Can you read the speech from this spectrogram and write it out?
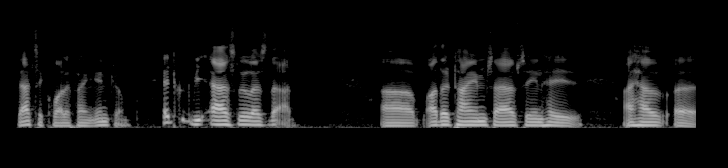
that's a qualifying income. It could be as little as that." Uh, other times I have seen, "Hey." I have uh,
